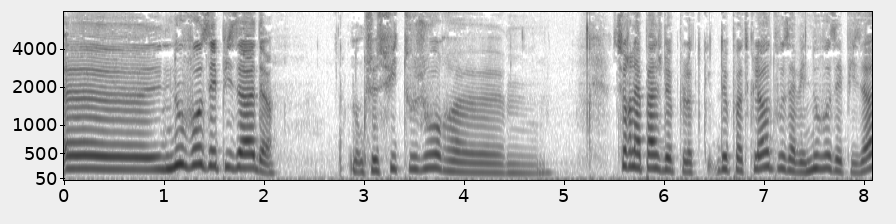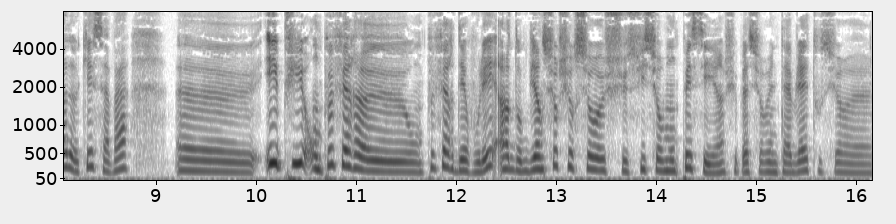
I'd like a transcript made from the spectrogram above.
euh, nouveaux épisodes. Donc je suis toujours sur la page de, PodCloud, vous avez nouveaux épisodes, ok, ça va. Euh, et puis on peut faire, euh, on peut dérouler. Hein. donc bien sûr, je suis sur mon PC, hein, je suis pas sur une tablette ou sur, euh,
